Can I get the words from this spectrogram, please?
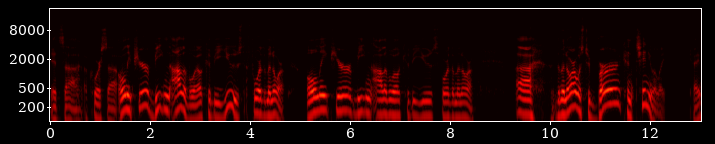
It's, uh, of course, uh, only pure beaten olive oil could be used for the menorah. Only pure beaten olive oil could be used for the menorah. Uh, the menorah was to burn continually. Okay,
